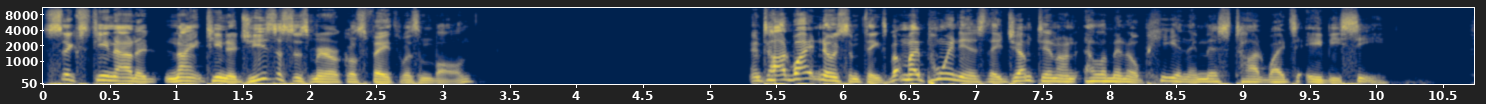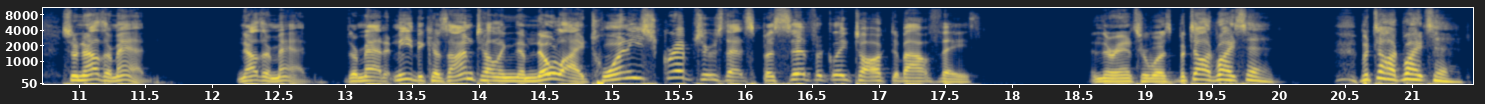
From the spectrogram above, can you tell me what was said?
16 out of 19 of Jesus' miracles, faith was involved. And Todd White knows some things. But my point is, they jumped in on LMNOP and they missed Todd White's ABC. So now they're mad. Now they're mad. They're mad at me because I'm telling them, no lie, 20 scriptures that specifically talked about faith. And their answer was, but Todd White said, but Todd White said.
